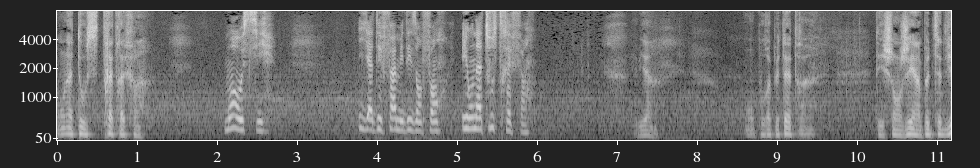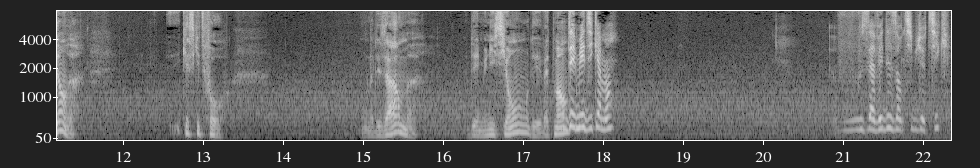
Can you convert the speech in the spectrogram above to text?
On a tous très très faim. Moi aussi. Il y a des femmes et des enfants, et on a tous très faim. Eh bien, on pourrait peut-être euh, t'échanger un peu de cette viande. Qu'est-ce qu'il te faut? On a des armes, des munitions, des vêtements Des médicaments Vous avez des antibiotiques?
